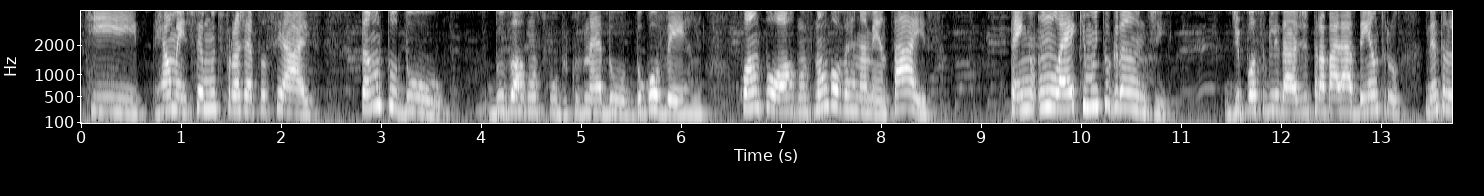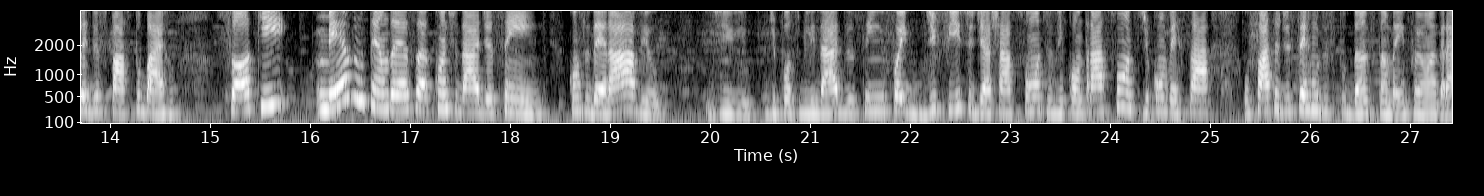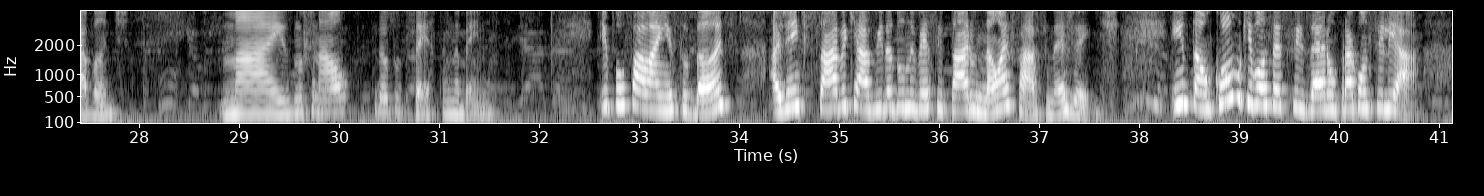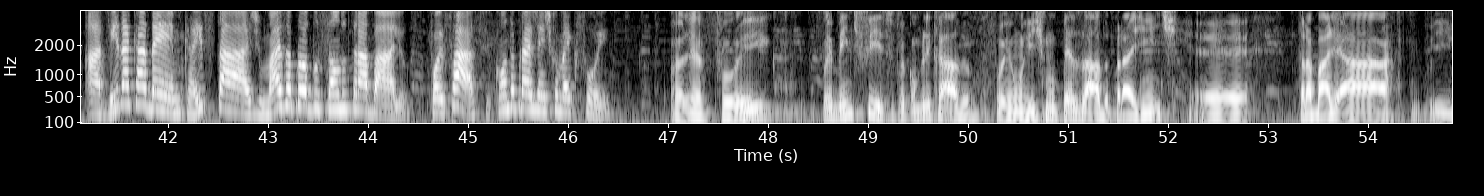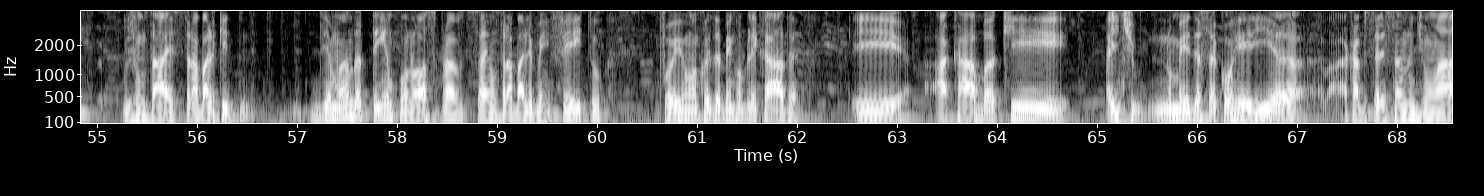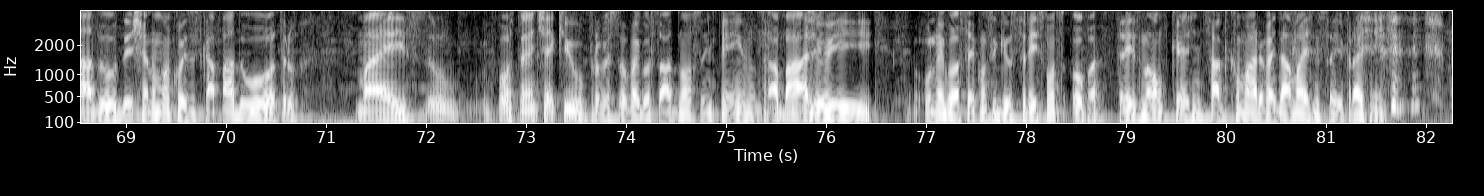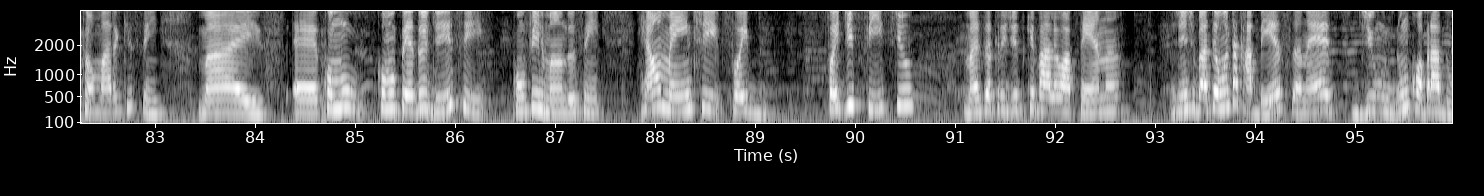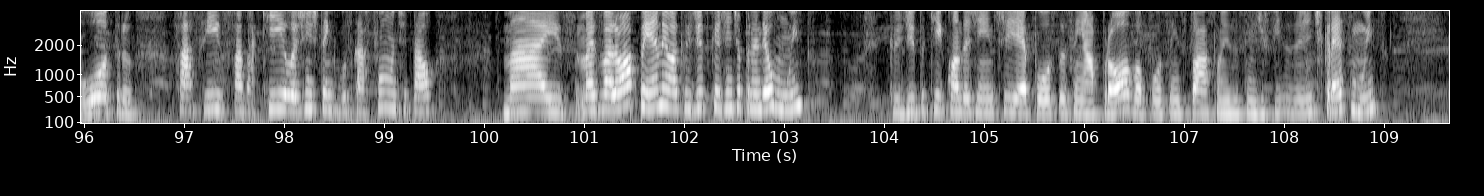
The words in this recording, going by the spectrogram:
que realmente tem muitos projetos sociais, tanto do, dos órgãos públicos, né, do, do governo, quanto órgãos não governamentais, tem um leque muito grande de possibilidade de trabalhar dentro, dentro ali do espaço do bairro. Só que, mesmo tendo essa quantidade, assim, considerável de, de possibilidades, assim, foi difícil de achar as fontes, de encontrar as fontes, de conversar. O fato de sermos estudantes também foi um agravante. Mas, no final, deu tudo certo, ainda bem, né? E por falar em estudantes, a gente sabe que a vida do universitário não é fácil, né, gente? Então, como que vocês fizeram para conciliar a vida acadêmica, estágio, mais a produção do trabalho, foi fácil? Conta pra gente como é que foi. Olha, foi, foi bem difícil, foi complicado. Foi um ritmo pesado pra gente. É, trabalhar e juntar esse trabalho que demanda tempo nosso para sair um trabalho bem feito, foi uma coisa bem complicada. E acaba que a gente, no meio dessa correria, acaba estressando de um lado, deixando uma coisa escapar do outro. Mas o importante é que o professor vai gostar do nosso empenho no trabalho e o negócio é conseguir os três pontos. Opa, três não, porque a gente sabe que o Mário vai dar mais nisso aí pra gente. Tomara que sim. Mas, é, como, como o Pedro disse, confirmando assim, realmente foi, foi difícil, mas eu acredito que valeu a pena. A gente bateu muita cabeça, né? De um, um cobrar do outro, faz isso, faz aquilo, a gente tem que buscar fonte e tal. Mas, mas valeu a pena, eu acredito que a gente aprendeu muito. Acredito que quando a gente é posto assim à prova, posto em situações assim difíceis, a gente cresce muito.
